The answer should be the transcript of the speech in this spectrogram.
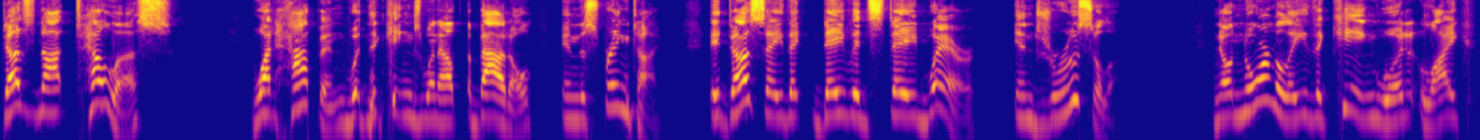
does not tell us what happened when the kings went out to battle in the springtime. It does say that David stayed where? in Jerusalem. Now, normally the king would, like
